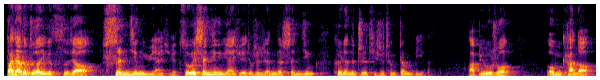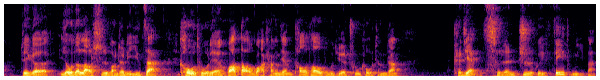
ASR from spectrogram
大家都知道一个词叫神经语言学。所谓神经语言学，就是人的神经和人的肢体是成正比的，啊，比如说我们看到这个有的老师往这里一站，口吐莲花，倒挂长江，滔滔不绝，出口成章，可见此人智慧非同一般，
